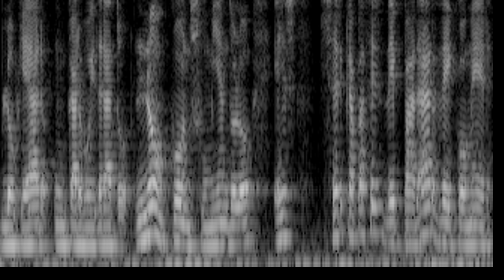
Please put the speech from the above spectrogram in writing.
bloquear un carbohidrato no consumiéndolo es ser capaces de parar de comer,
